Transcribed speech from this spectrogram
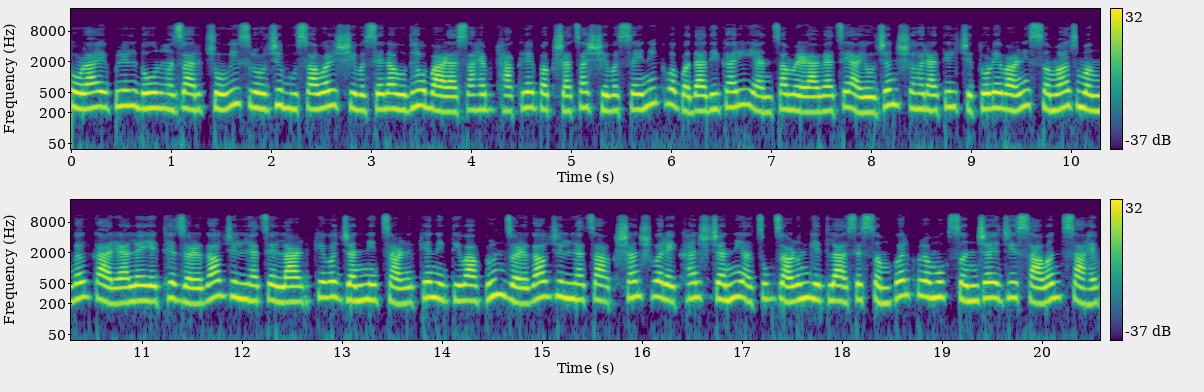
सोळा एप्रिल दोन हजार चोवीस रोजी भुसावळ शिवसेना उद्धव बाळासाहेब ठाकरे पक्षाचा शिवसैनिक व पदाधिकारी यांचा मेळाव्याचे आयोजन शहरातील चितोडेवाणी समाज मंगल कार्यालय येथे जळगाव जिल्ह्याचे लाडके व ज्यांनी चाणक्य नीती वापरून जळगाव जिल्ह्याचा अक्षांश व रेखांश ज्यांनी अचूक जाणून घेतला असे संपर्क प्रमुख संजय जी सावंत साहेब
